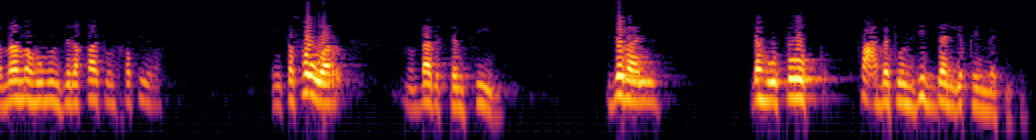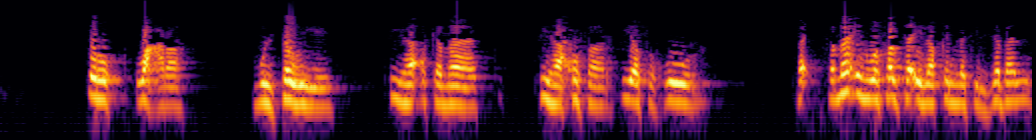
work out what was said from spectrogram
أمامه منزلقات خطيرة. تصور من باب التمثيل. جبل له طرق صعبة جدا لقمته. طرق وعرة ملتوية فيها أكمات فيها حفر فيها صخور. فما إن وصلت إلى قمة الجبل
